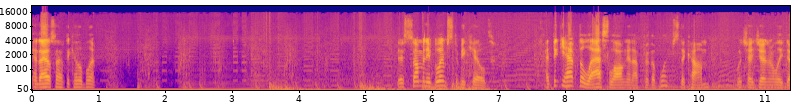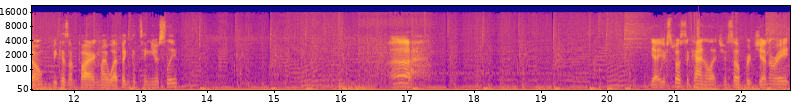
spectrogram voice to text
And I also have to kill a blimp. There's so many blimps to be killed. I think you have to last long enough for the blimps to come, which I generally don't because I'm firing my weapon continuously. Ugh. Yeah, you're supposed to kind of let yourself regenerate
